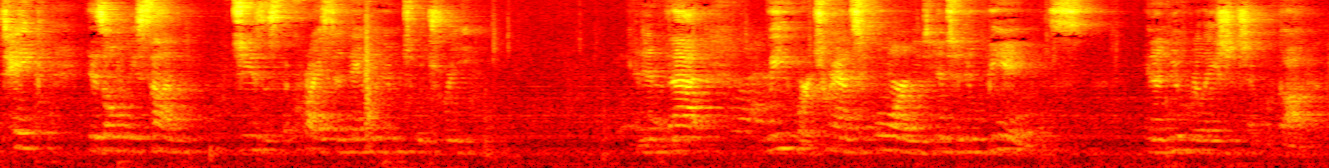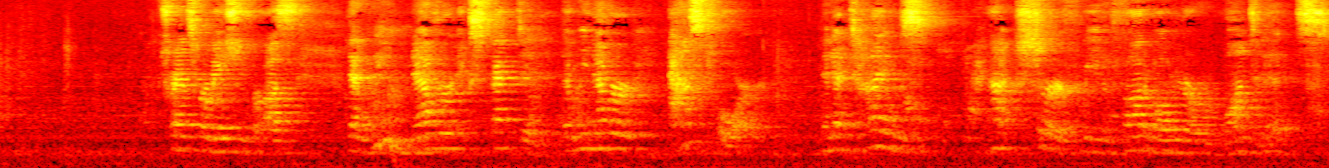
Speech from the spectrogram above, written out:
take his only son, Jesus the Christ, and nail him to a tree. And in that, we were transformed into new beings in a new relationship with God. Transformation for us that we never expected, that we never asked for. And at times, I'm not sure if we even thought about it or wanted it.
